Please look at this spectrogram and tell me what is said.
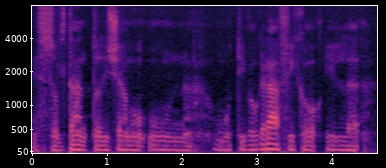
è soltanto diciamo, un motivo grafico il,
